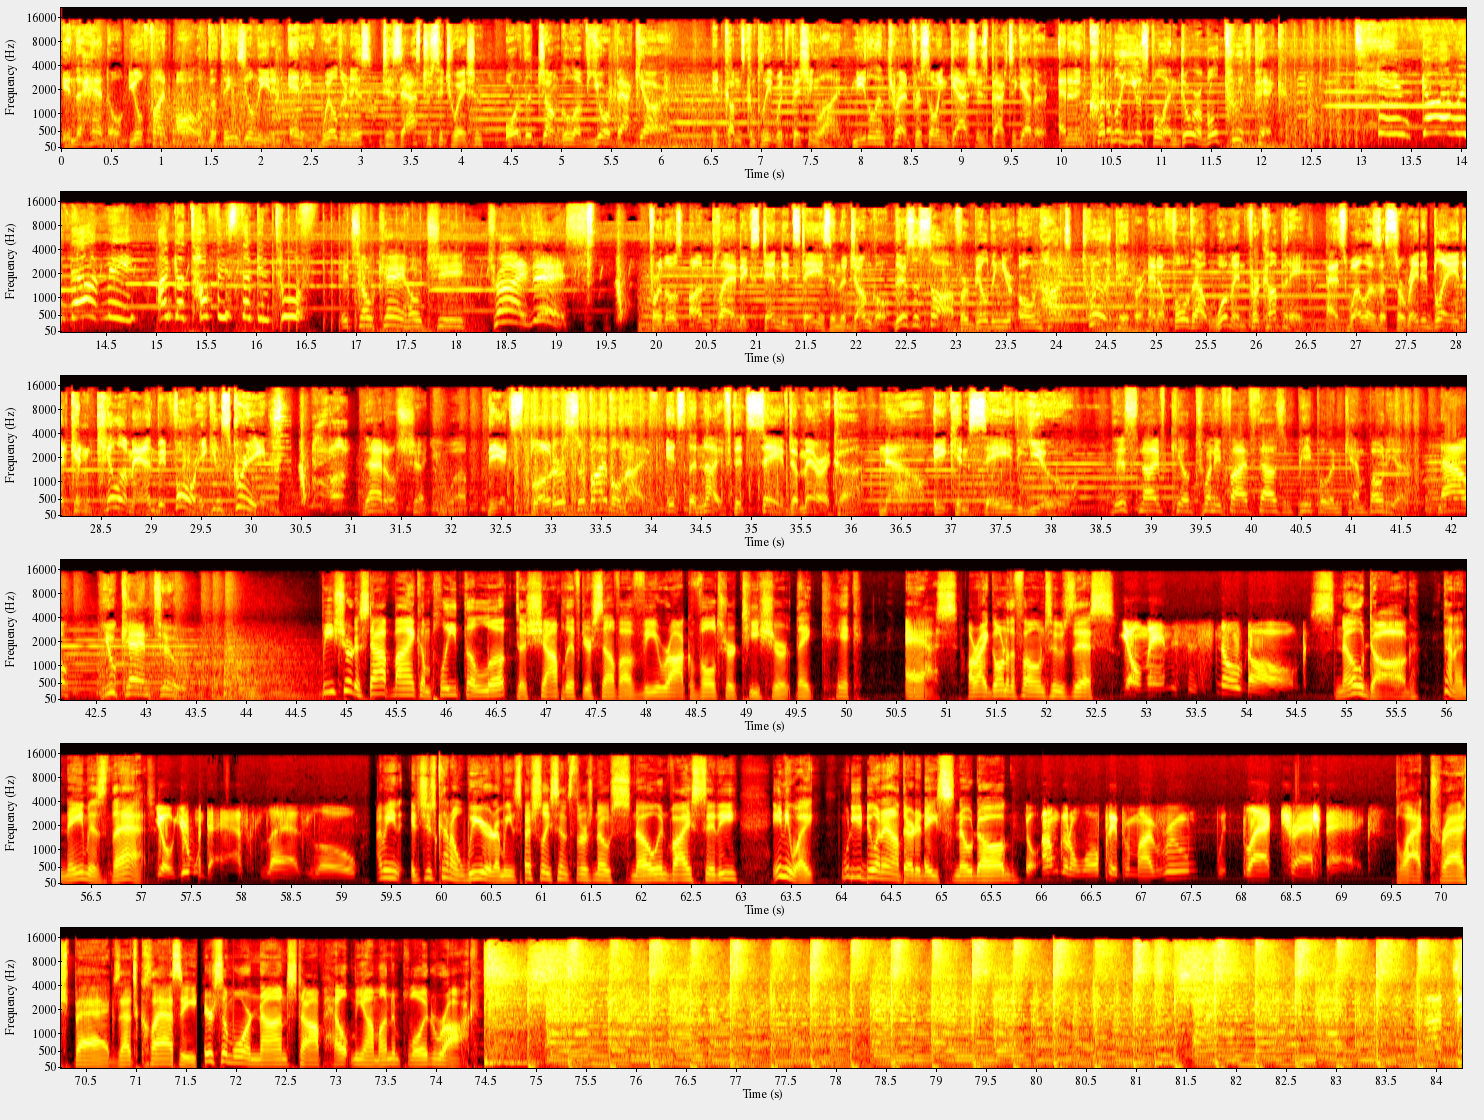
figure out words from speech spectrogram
In the handle, you'll find all of the things you'll need in any wilderness, disaster situation, or the jungle of your backyard. It comes complete with fishing line, needle and thread for sewing gashes back together, and an incredibly useful and durable toothpick. Tim, go on without me. I got toffee stuck in tooth. It's okay, Ho Chi. Try this! For those unplanned extended stays in the jungle, there's a saw for building your own hut, toilet paper, and a fold out woman for company, as well as a serrated blade that can kill a man before he can scream. That'll shut you up. The Exploder Survival Knife. It's the knife that saved America. Now it can save you. This knife killed 25,000 people in Cambodia. Now, you can too. Be sure to stop by and complete the look to shoplift yourself a V Rock Vulture t shirt. They kick ass. All right, going to the phones. Who's this? Yo, man, this is Snow Dog. Snow Dog? What kind of name is that? Yo, you're one to ask, Lazlow. I mean, it's just kind of weird. I mean, especially since there's no snow in Vice City. Anyway, what are you doing out there today, Snow Dog? Yo, I'm gonna wallpaper my room with black trash bags. Black trash bags. That's classy. Here's some more nonstop help me I'm unemployed rock.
